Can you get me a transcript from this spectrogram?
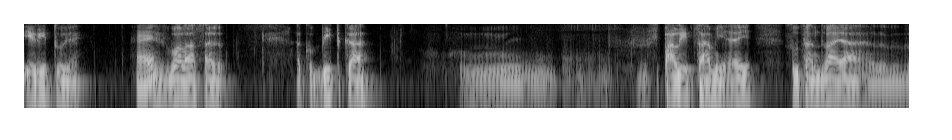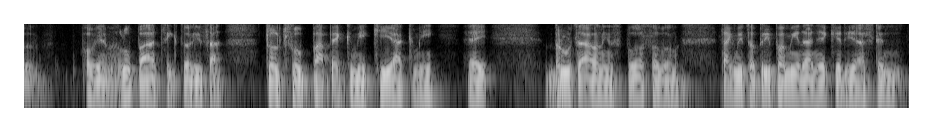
irituje. Hej? Volá sa ako bitka mm, s palicami, hej. Sú tam dvaja, e, poviem, hlupáci, ktorí sa tlčú papekmi, kijakmi, hej, brutálnym spôsobom. Tak mi to pripomína niekedy až ten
